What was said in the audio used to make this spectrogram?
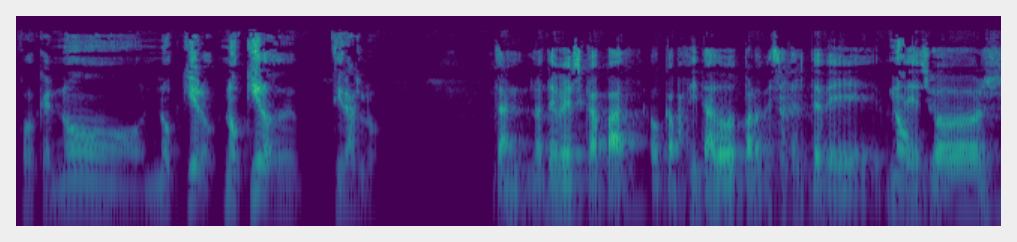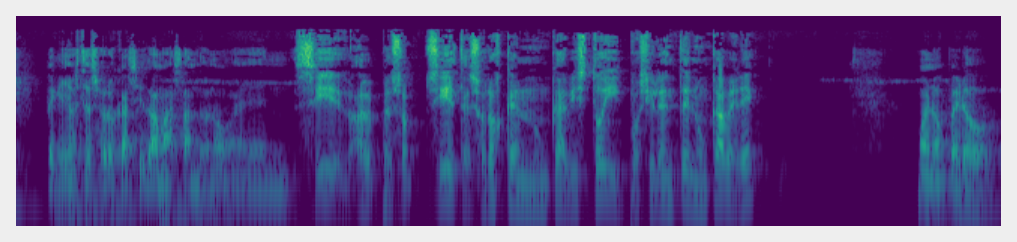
porque no, no quiero, no quiero tirarlo. O sea, no te ves capaz o capacitado para deshacerte de, No. de esos pequeños tesoros que has ido amasando, ¿no? En- Sí, a ver, pero son- sí, tesoros que nunca he visto y posiblemente nunca veré. Bueno, pero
